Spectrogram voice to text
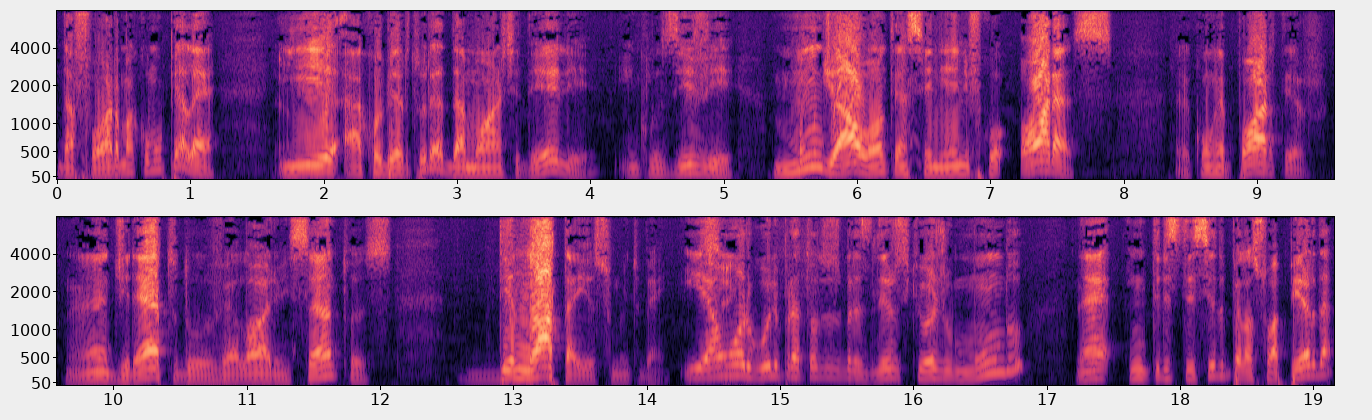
da forma como Pelé. E a cobertura da morte dele, inclusive mundial, ontem a CNN ficou horas é, com o repórter né, direto do velório em Santos, denota isso muito bem. E é Sim. um orgulho para todos os brasileiros que hoje o mundo, né, entristecido pela sua perda,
